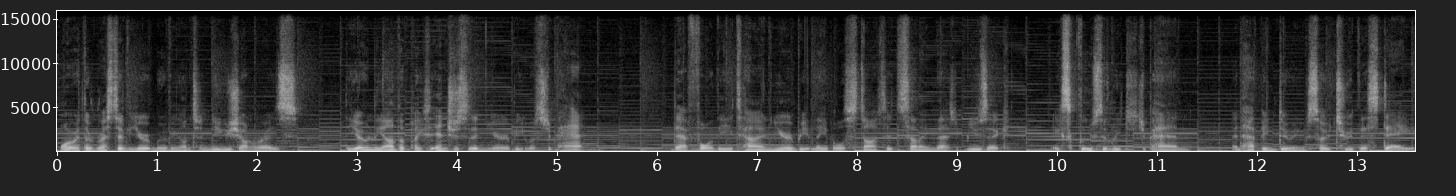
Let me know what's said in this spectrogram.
what with the rest of Europe moving on to new genres, the only other place interested in Eurobeat was Japan. Therefore, the Italian Eurobeat label started selling their music exclusively to Japan and have been doing so to this day.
